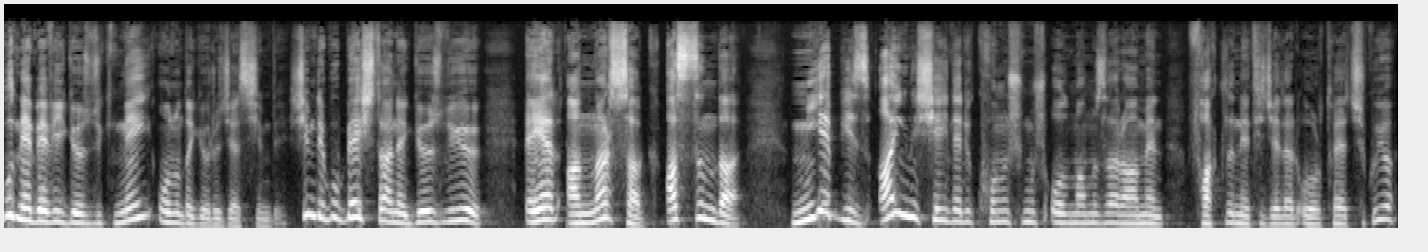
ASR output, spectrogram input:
Bu nebevi gözlük ney onu da göreceğiz şimdi. Şimdi bu beş tane gözlüğü eğer anlarsak aslında niye biz aynı şeyleri konuşmuş olmamıza rağmen farklı neticeler ortaya çıkıyor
